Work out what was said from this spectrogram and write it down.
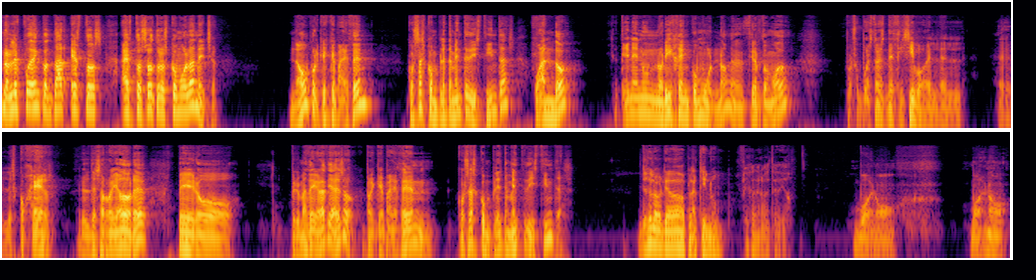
no les pueden contar estos a estos otros cómo lo han hecho. No, porque es que parecen cosas completamente distintas cuando tienen un origen común, ¿no? En cierto modo. Por supuesto es decisivo el, el, el escoger el desarrollador, ¿eh? Pero... Pero me hace gracia eso, porque parecen cosas completamente distintas. Yo se lo habría dado a Platinum. Fíjate lo que te digo. Bueno, bueno,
